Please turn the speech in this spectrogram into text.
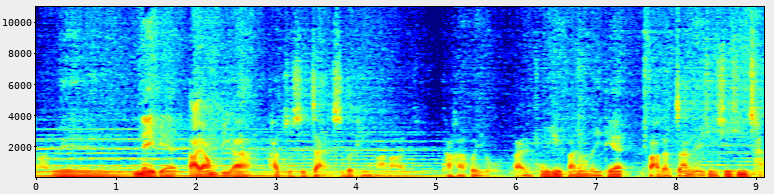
啊，因为那边大洋彼岸，它只是暂时的平凡了而已，它还会有繁重新繁荣的一天。发展战略性新兴产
